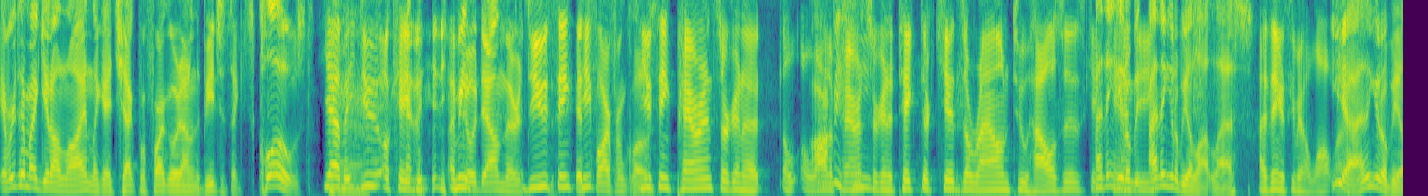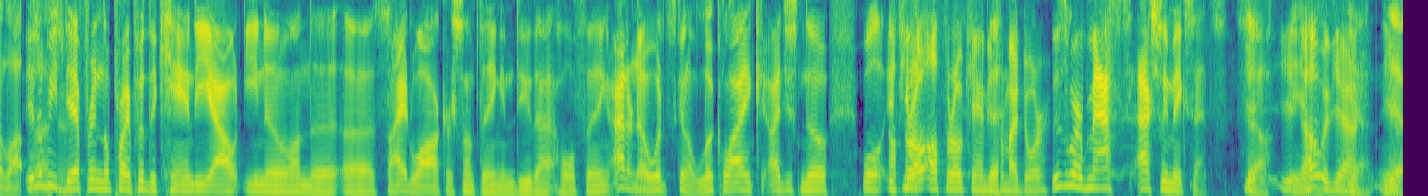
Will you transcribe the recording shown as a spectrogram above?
every time I get online, like I check before I go down to the beach, it's like it's closed. yeah, but do you okay? And then you I mean, go down there. It's, do you think it's peop- far from closed? Do you think parents are gonna a, a lot Obviously- of parents are gonna take their kids around to houses? Get I think it'll be. I think it'll be a lot less. I think it's gonna be a lot less. Yeah, I think it'll be a lot. It'll less. be different. They'll probably put the candy out, you know, on the uh, sidewalk or something, and do that whole thing. I don't know what it's going to look like. I just know. Well, if I'll you throw I'll throw candy from my door. This is where masks actually make sense. So, Yeah, yeah, oh, yeah. yeah,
